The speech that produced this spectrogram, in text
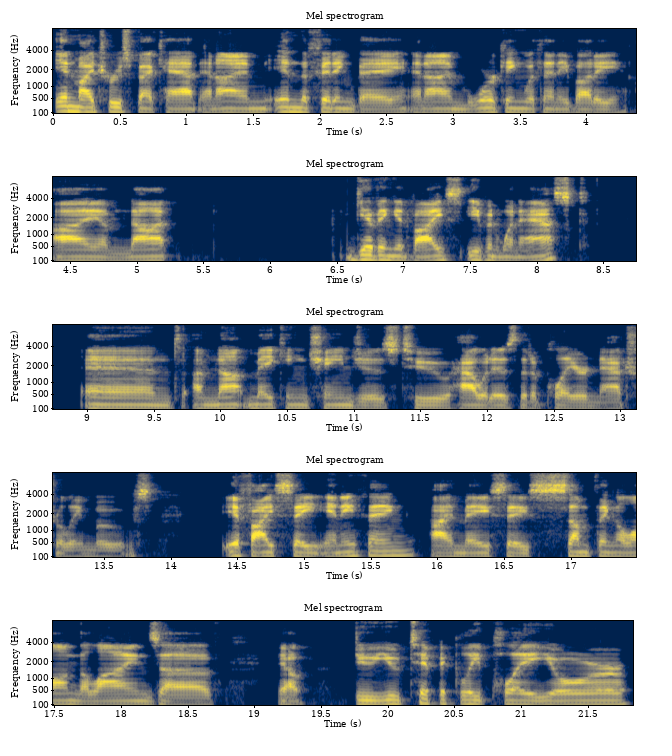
in my true spec hat and I'm in the fitting bay and I'm working with anybody, I am not giving advice even when asked and I'm not making changes to how it is that a player naturally moves. If I say anything, I may say something along the lines of, you know, do you typically play your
